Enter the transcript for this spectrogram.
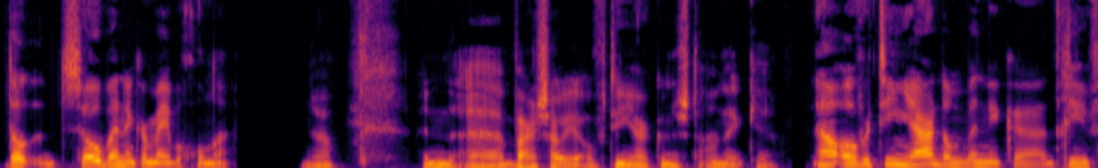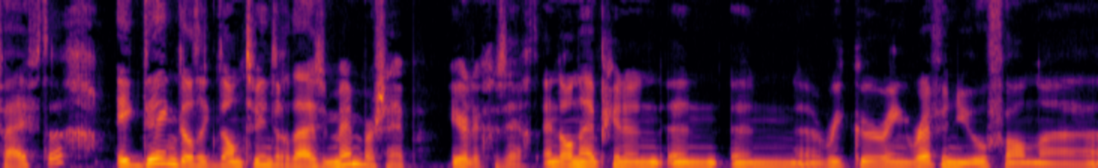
Dat, zo ben ik ermee begonnen. Ja, en uh, waar zou je over tien jaar kunnen staan, denk je? Nou, over tien jaar dan ben ik uh, 53. Ik denk dat ik dan 20.000 members heb eerlijk gezegd. En dan heb je een, een, een eh, recurring revenue van uh,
